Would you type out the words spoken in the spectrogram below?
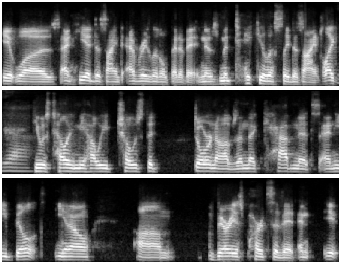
it was and he had designed every little bit of it and it was meticulously designed like yeah. he was telling me how he chose the doorknobs and the cabinets and he built you know um, various parts of it and it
